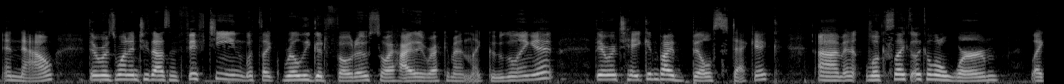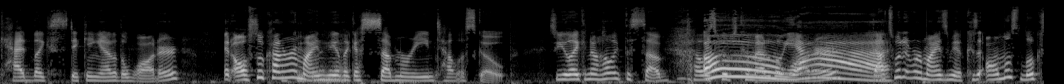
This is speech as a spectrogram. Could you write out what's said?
and now. There was one in 2015 with like really good photos, so I highly recommend like googling it. They were taken by Bill Steckick, um, and it looks like like a little worm, like head like sticking out of the water. It also kind of reminds me of like a submarine telescope. So you like know how like the sub telescopes come out of Oh, the water? yeah. That's what it reminds me of because it almost looks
